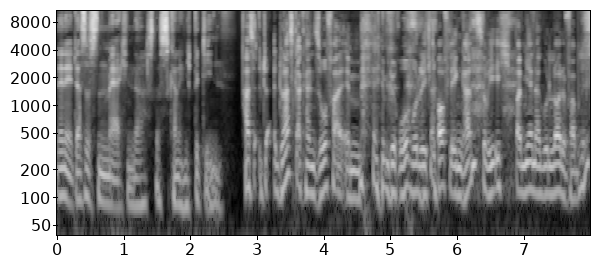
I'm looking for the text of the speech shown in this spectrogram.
Nee, nee, das ist ein Märchen, das, das kann ich nicht bedienen. Hast, du, du, hast gar kein Sofa im, im Büro, wo du dich drauflegen kannst, so wie ich bei mir in der Gute-Leute-Fabrik?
